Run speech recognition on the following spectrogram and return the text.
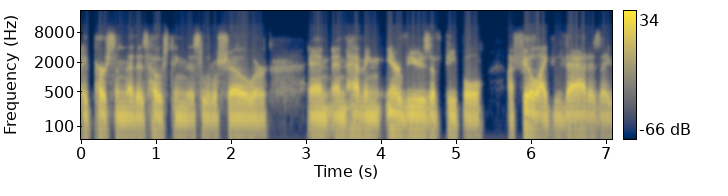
a person that is hosting this little show or and and having interviews of people i feel like that is a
